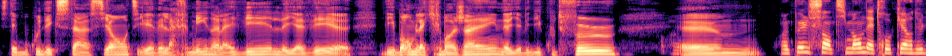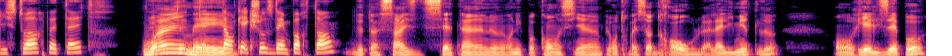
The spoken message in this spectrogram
C'était beaucoup d'excitation il y avait l'armée dans la ville il y avait euh, des bombes lacrymogènes il y avait des coups de feu euh, un peu le sentiment d'être au cœur de l'histoire, peut-être? Ouais, mais. dans quelque chose d'important? Là, t'as 16, 17 ans, là, on n'est pas conscient, puis on trouvait ça drôle, à la limite, là. On réalisait pas.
